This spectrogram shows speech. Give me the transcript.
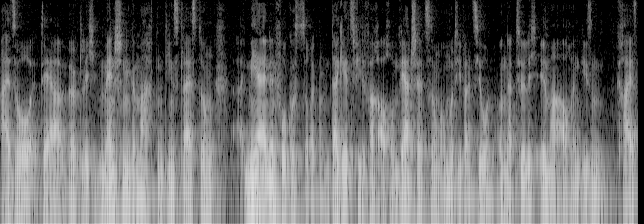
also der wirklich menschengemachten Dienstleistung, mehr in den Fokus zu rücken. Da geht es vielfach auch um Wertschätzung, um Motivation und natürlich immer auch in diesem Kreis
